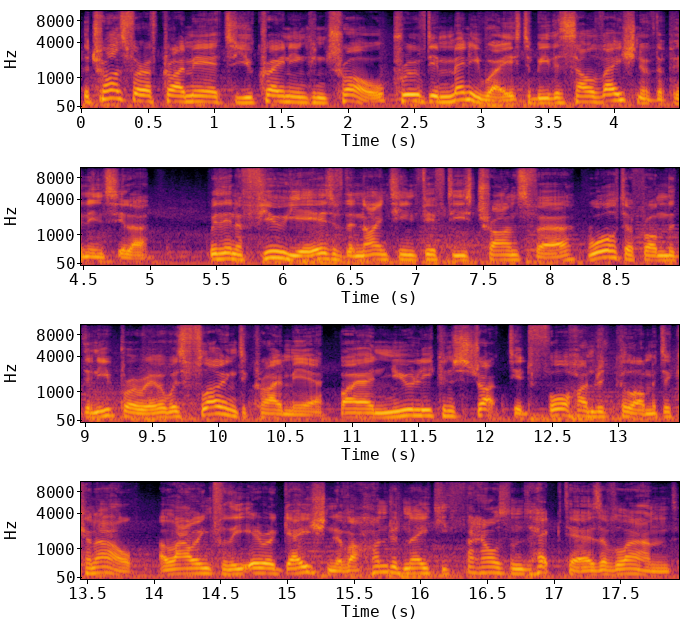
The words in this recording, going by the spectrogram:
The transfer of Crimea to Ukrainian control proved in many ways to be the salvation of the peninsula. Within a few years of the 1950s transfer, water from the Dnipro River was flowing to Crimea by a newly constructed 400 kilometer canal, allowing for the irrigation of 180,000 hectares of land.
